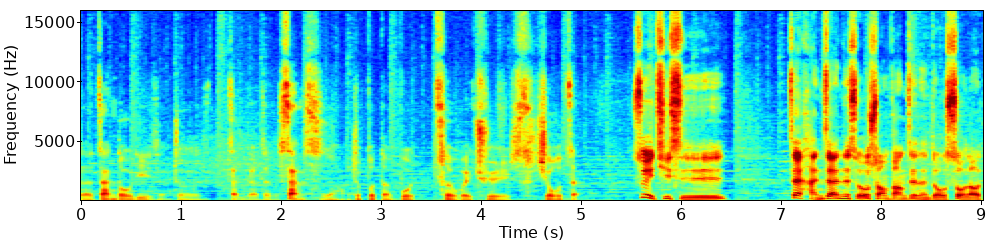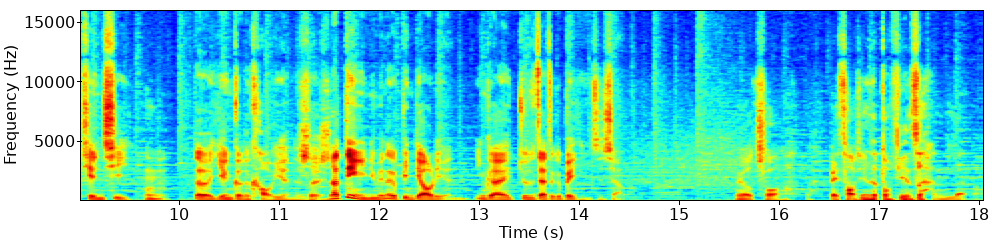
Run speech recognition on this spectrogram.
的战斗力就整个这个丧失啊，就不得不撤回去休整。所以其实，在韩战那时候，双方真的都受到天气嗯的严格的考验，对不对？那电影里面那个冰雕连，应该就是在这个背景之下。没有错，北朝鲜的冬天是很冷哦，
